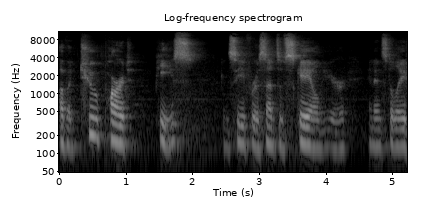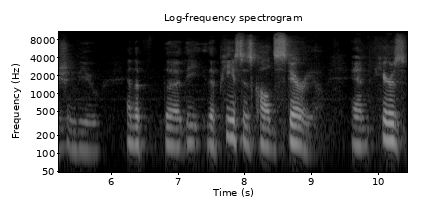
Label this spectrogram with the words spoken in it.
of a two part piece. You can see for a sense of scale here, an installation view. And the, the, the, the piece is called stereo. And here's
